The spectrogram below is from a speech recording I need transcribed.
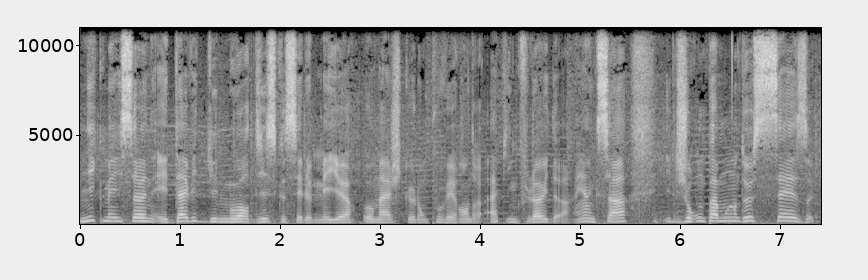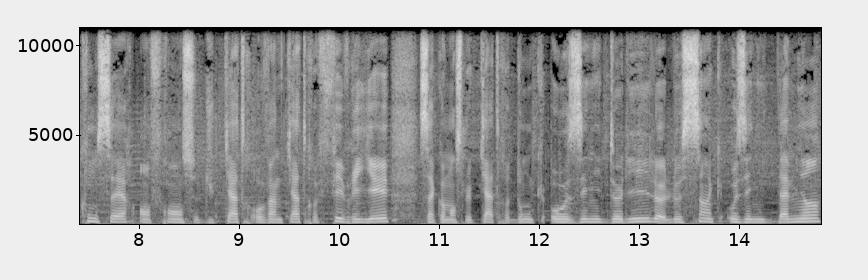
Nick Mason et David Gilmour disent que c'est le meilleur hommage que l'on pouvait rendre à Pink Floyd, rien que ça. Ils joueront pas moins de 16 concerts en France du 4 au 24 février. Ça commence le 4 donc au Zénith de Lille, le 5 au Zénith d'Amiens,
